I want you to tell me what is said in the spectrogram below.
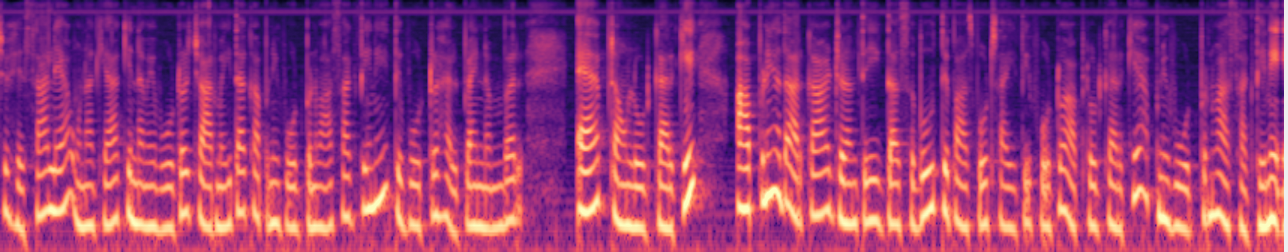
'ਚ ਹਿੱਸਾ ਲਿਆ। ਉਹਨਾਂ ਕਿਹਾ ਕਿ ਨਵੇਂ ਵੋਟਰ 4 ਮਈ ਤੱਕ ਆਪਣੀ ਵੋਟ ਬਣਵਾ ਸਕਦੇ ਨੇ ਤੇ voter helpline number app download ਕਰਕੇ ਆਪਣੇ ਆਧਾਰ ਕਾਰਡ, ਜਨਮ ਤਰੀਕ ਦਾ ਸਬੂਤ ਤੇ ਪਾਸਪੋਰਟ ਸਾਈਜ਼ ਦੀ ਫੋਟੋ ਅਪਲੋਡ ਕਰਕੇ ਆਪਣੀ ਵੋਟ ਬਣਵਾ ਸਕਦੇ ਨੇ।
